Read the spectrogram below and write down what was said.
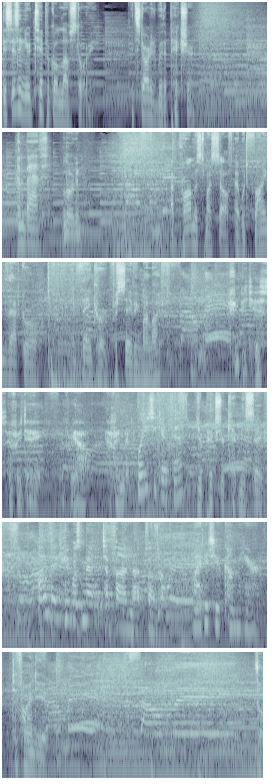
This isn't your typical love story. It started with a picture. I'm Beth. Logan. I promised myself I would find that girl and thank her for saving my life. You should be kissed every day, every hour, every minute. Where did you get that? Your picture kept me safe. I think he was meant to find that photo. Why did you come here? To find you. The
